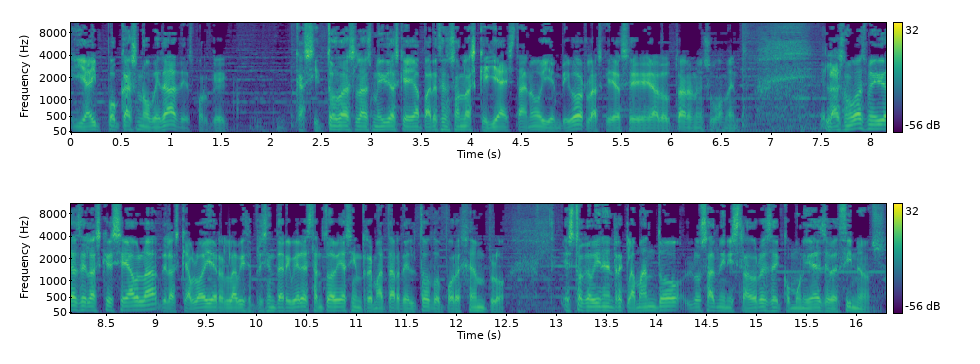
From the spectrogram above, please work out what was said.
y hay pocas novedades, porque casi todas las medidas que ahí aparecen son las que ya están hoy en vigor, las que ya se adoptaron en su momento. Las nuevas medidas de las que se habla, de las que habló ayer la vicepresidenta Rivera, están todavía sin rematar del todo. Por ejemplo, esto que vienen reclamando los administradores de comunidades de vecinos,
